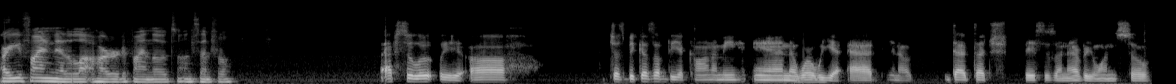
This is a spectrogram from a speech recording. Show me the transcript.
are you finding it a lot harder to find loads on central? absolutely, uh, just because of the economy and where we at, you know, that touch bases on everyone. So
